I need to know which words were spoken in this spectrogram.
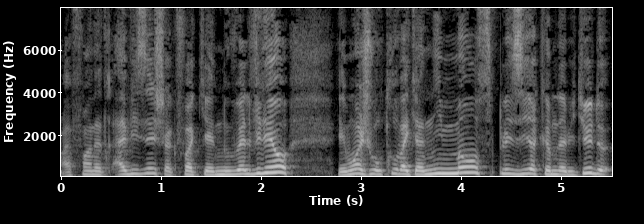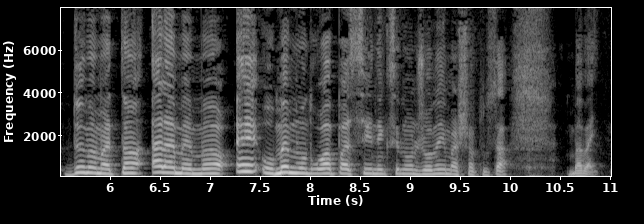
afin d'être avisé chaque fois qu'il y a une nouvelle vidéo. Et moi je vous retrouve avec un immense plaisir comme d'habitude demain matin à la même heure et au même endroit. Passez une excellente journée, machin tout ça. Bye bye.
